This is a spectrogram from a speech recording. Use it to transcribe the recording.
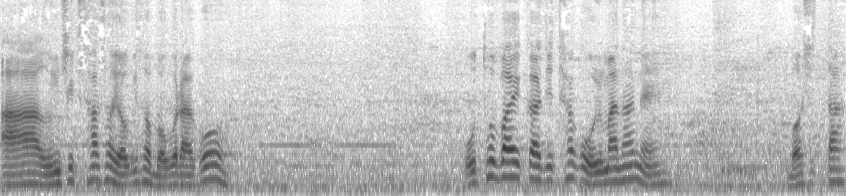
아, 음식 사서 여기서 먹으라고? 오토바이까지 타고 올만하네. 멋있다.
